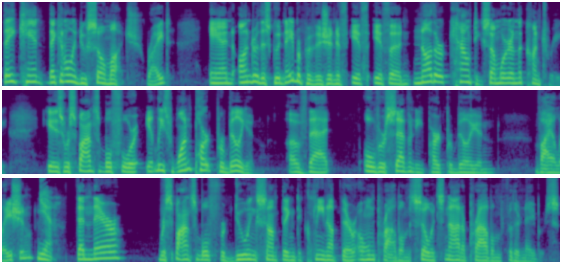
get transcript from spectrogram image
they can't, they can only do so much, right? And under this good neighbor provision, if if if another county somewhere in the country is responsible for at least one part per billion of that over 70 part per billion violation, Yeah. Then they're responsible for doing something to clean up their own problems so it's not a problem for their neighbors.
